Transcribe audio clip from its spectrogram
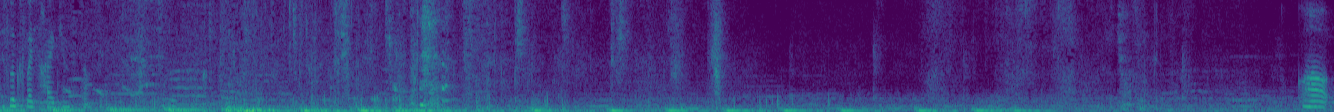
This looks like hiking stuff. wow,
